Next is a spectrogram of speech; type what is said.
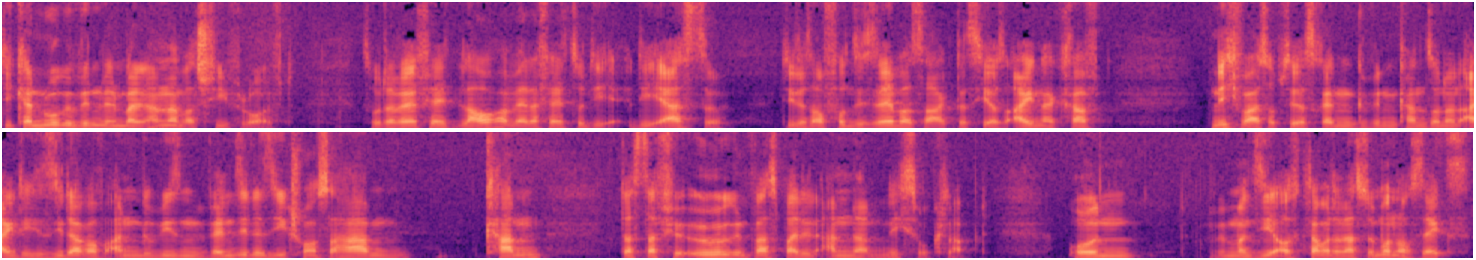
die kann nur gewinnen, wenn bei den anderen was schief läuft. So, da wäre vielleicht, Laura wäre da vielleicht so die, die Erste, die das auch von sich selber sagt, dass sie aus eigener Kraft nicht weiß, ob sie das Rennen gewinnen kann, sondern eigentlich ist sie darauf angewiesen, wenn sie eine Siegchance haben kann, dass dafür irgendwas bei den anderen nicht so klappt. Und wenn man sie ausklammert, dann hast du immer noch sechs,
